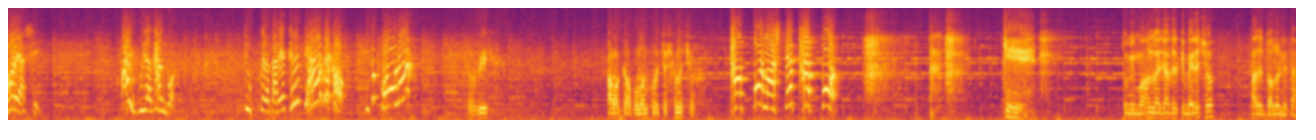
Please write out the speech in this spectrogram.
ঘরে আসে? আই বুইরা ধানগর চুপ করে দাঁড়িয়ে ছেলে চেহারা দেখো। কিছু করো না? রবি আমাকে অপমান করেছে শুনেছ? থাপ্পড় মাসতে থাপ্পড়। কে? তুমি মহল্লায় যাদেরকে মেরেছ তাদের দলনেতা।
